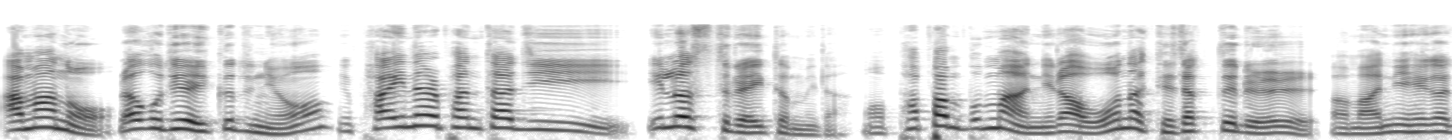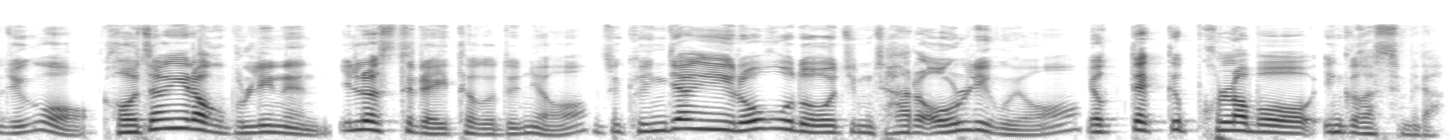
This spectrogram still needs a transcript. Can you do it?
아마노라고 되어 있거든요. 이 파이널 판타지 일러스트레이터입니다. 뭐 파판뿐만 아니라 워낙 제작들을 어, 많이 해가지고 거장이라고 불리는 일러스트레이터거든요. 그래서 굉장히 로고도 지금 잘 어울리고요. 역대급 콜라보인 것 같습니다.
